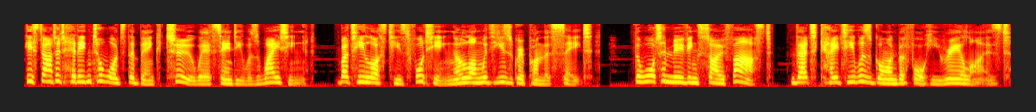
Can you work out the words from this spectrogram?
He started heading towards the bank too, where Sandy was waiting, but he lost his footing along with his grip on the seat. The water moving so fast that Katie was gone before he realised.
